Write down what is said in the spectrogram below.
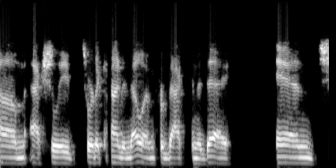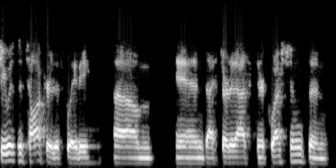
um, actually sort of kind of know him from back in the day. And she was a talker, this lady. Um, and I started asking her questions, and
